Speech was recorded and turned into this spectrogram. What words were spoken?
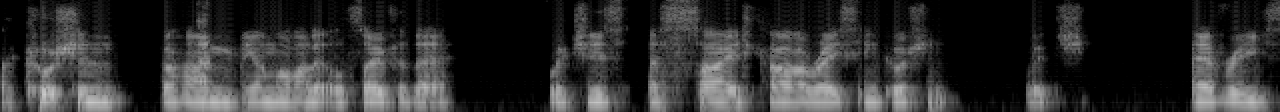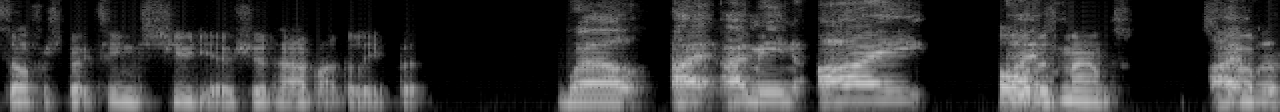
a cushion behind me on my little sofa there, which is a sidecar racing cushion, which every self-respecting studio should have, I believe. But well, I. I mean, I. Oliver's Mount, I will.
